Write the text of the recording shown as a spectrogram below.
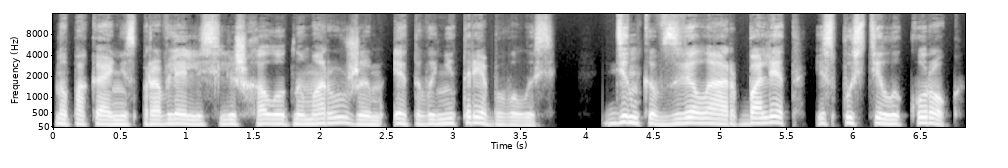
но пока они справлялись лишь холодным оружием, этого не требовалось. Динка взвела арбалет и спустила курок.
